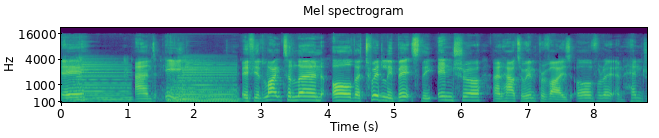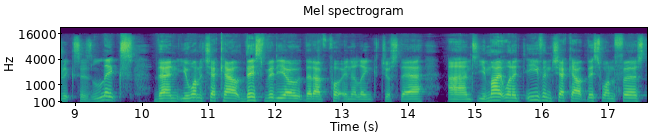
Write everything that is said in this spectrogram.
A, and E. Mm-hmm. If you'd like to learn all the twiddly bits, the intro and how to improvise over it and Hendrix's licks, then you want to check out this video that I've put in a link just there. And you might want to even check out this one first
